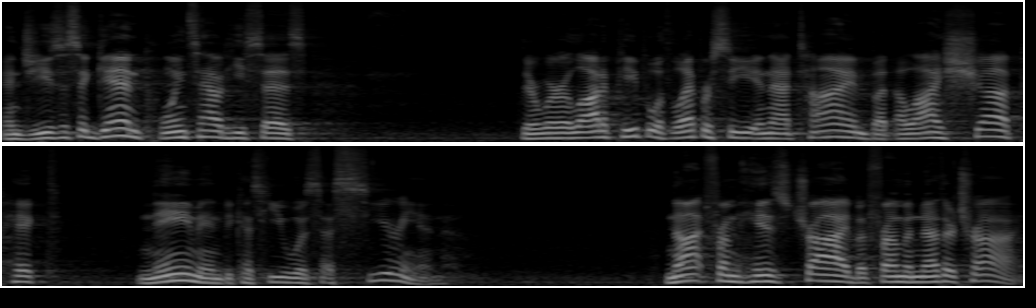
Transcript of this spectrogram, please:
And Jesus again points out, he says, there were a lot of people with leprosy in that time, but Elisha picked Naaman because he was a Syrian. Not from his tribe, but from another tribe.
